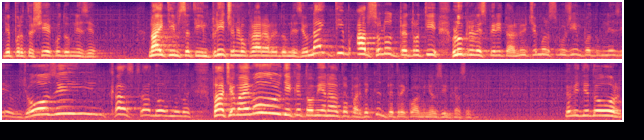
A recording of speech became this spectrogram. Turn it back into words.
de părtășie cu Dumnezeu. N-ai timp să te implici în lucrarea lui Dumnezeu. N-ai timp absolut pentru ti lucrurile spirituale. Nu ce mă slujim pe Dumnezeu. Zice, o zi în casa Domnului. Face mai mult decât o mie în altă parte. Când petrec oamenii o zi în casa Domnului? Că vin de două ori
